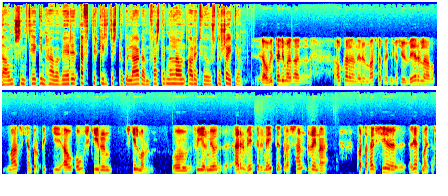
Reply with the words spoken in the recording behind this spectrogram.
lán sem tekin hafa verið eftir gildistöku laga um fastegnalán árið 2017. Já, við teljum að, að ákvarðanir um vakstabreitninga séu verulega matskjandar og byggi á óskýrum skilmálum og því er mjög erfitt fyrir neytendur að sannreina hvort að þær séu réttmætar.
